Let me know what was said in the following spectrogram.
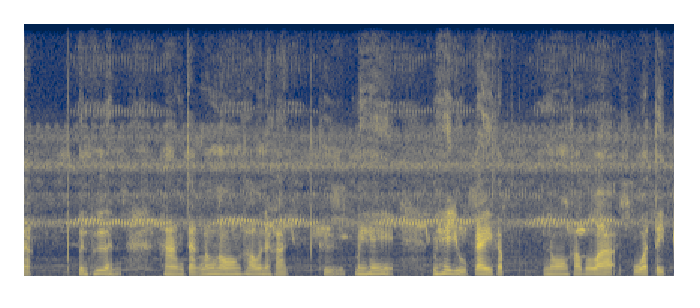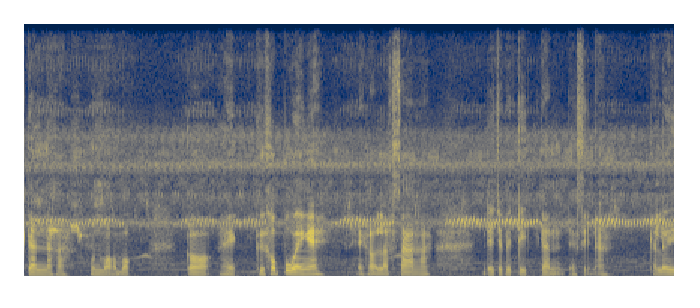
จากเพื่อนๆห่างจากน้องๆเขานะคะ คือไม่ให้ไม่ให้อยู่ใกล้กับน้องเขาเพราะว่ากลัวติดกันนะคะ คุณหมอบอก ก็ให้คือเขาป่วยไง ให้เขารักษา เดี๋ยวจะไปติดกันจังสินะ ก็เลย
